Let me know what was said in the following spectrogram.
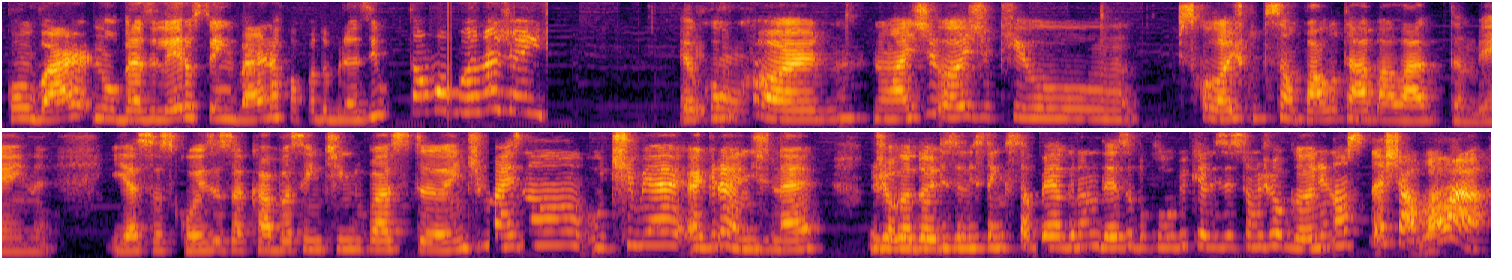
com VAR no brasileiro, sem VAR na Copa do Brasil, estão roubando a gente. Eu concordo. Não é de hoje que o psicológico de São Paulo tá abalado também, né? E essas coisas acaba sentindo bastante, mas não, o time é, é, grande, né? Os jogadores eles têm que saber a grandeza do clube que eles estão jogando e não se deixar abalar.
